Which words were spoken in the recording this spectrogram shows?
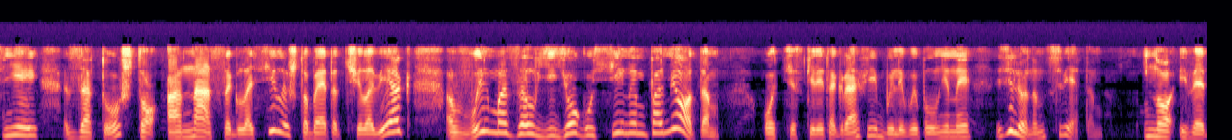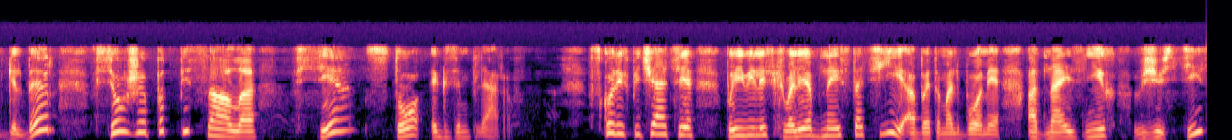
с ней за то, что она согласилась, чтобы этот человек вымазал ее гусиным пометом. Оттиски литографии были выполнены зеленым цветом. Но Ивет Гельбер все же подписала все сто экземпляров. Вскоре в печати появились хвалебные статьи об этом альбоме. Одна из них в «Жюстис»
